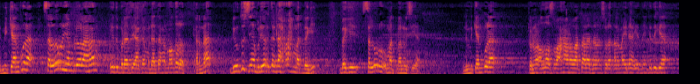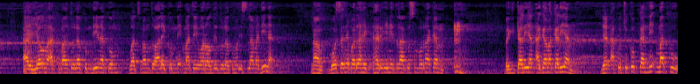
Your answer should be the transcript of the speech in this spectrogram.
Demikian pula seluruh yang beliau larang itu berarti akan mendatangkan madarat karena diutusnya beliau itu adalah rahmat bagi bagi seluruh umat manusia. Demikian pula Firman Allah Subhanahu wa taala dalam surat Al-Maidah ayat yang ketiga, "Al-yauma akmaltu lakum dinakum wa atmamtu 'alaikum ni'mati wa Islam madina." Nah, bahwasanya pada hari ini telah aku sempurnakan bagi kalian agama kalian dan aku cukupkan nikmatku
